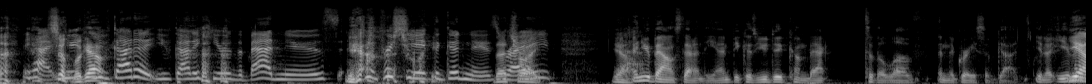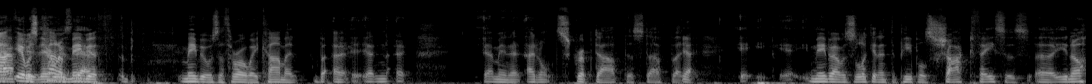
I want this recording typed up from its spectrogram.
Yeah, So you, look out. You've got to you've got to hear the bad news Yeah, to appreciate right. the good news, That's right? right. Yeah. And you balance that in the end because you did come back to the love and the grace of God. You know, even yeah, after it was there kind of maybe that- a th- maybe it was a throwaway comment, but uh, and, uh, I mean I don't script out this stuff, but Yeah. it, it- maybe I was looking at the people's shocked faces, uh, you know,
